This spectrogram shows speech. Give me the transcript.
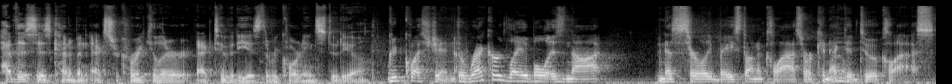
have this as kind of an extracurricular activity as the recording studio? Good question. The record label is not necessarily based on a class or connected oh. to a class.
